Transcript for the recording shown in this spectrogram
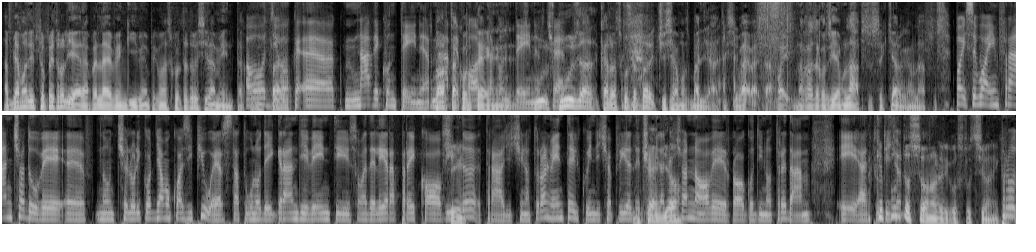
Abbiamo detto petroliera per la Even Given perché un ascoltatore si lamenta. Oddio, eh, nave container, porta nave container. porta container. Scusa, cioè. scusa caro ascoltatore, ci siamo sbagliati. Sì, vai, vai, poi una cosa così è un lapsus, è chiaro che è un lapsus. Poi se vuoi in Francia dove eh, non ce lo ricordiamo quasi più, era stato uno dei grandi eventi insomma, dell'era pre-Covid, sì. tragici naturalmente, il 15 aprile del Incendio? 2019 il rogo di Notre Dame e eh, tutti i punto sono le ricostruzioni? Pro-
